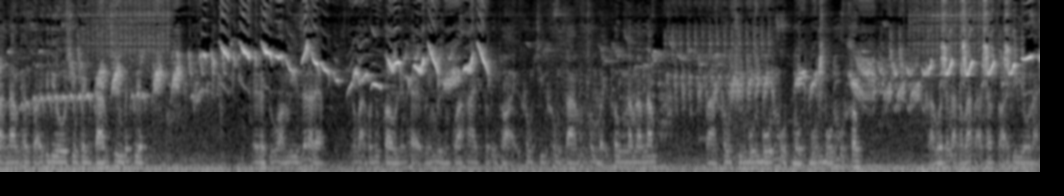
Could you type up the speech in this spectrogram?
bạn đang theo dõi video trên kênh Cám chi Đất Việt. Đây là chú Hòa Mi rất là đẹp. Các bạn có nhu cầu liên hệ với mình qua hai số điện thoại 0908 070 555 và 0944 114410 Cảm ơn tất cả các bác đã theo dõi video này.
